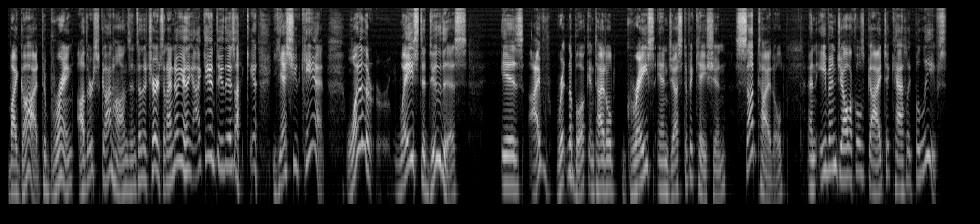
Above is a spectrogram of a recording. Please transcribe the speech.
by God to bring other Scott Hahns into the church. And I know you're thinking, I can't do this. I can't. Yes, you can. One of the ways to do this is I've written a book entitled Grace and Justification, subtitled An Evangelical's Guide to Catholic Beliefs.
